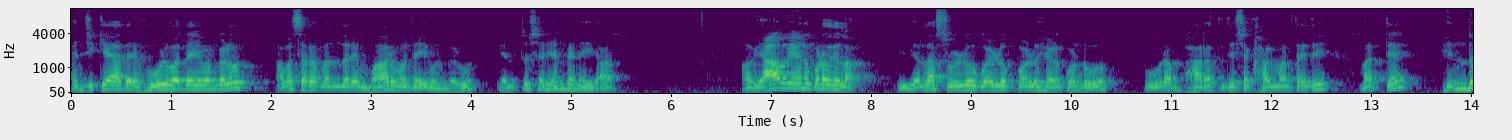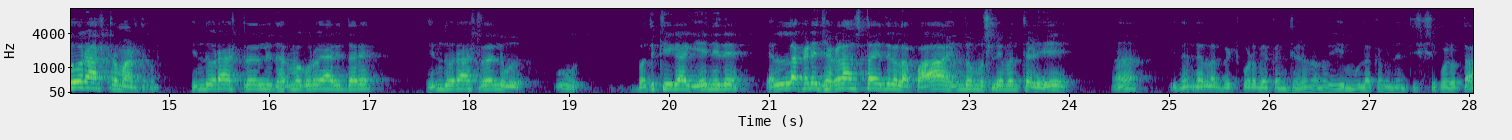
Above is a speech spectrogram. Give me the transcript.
ಅಂಜಿಕೆ ಆದರೆ ಹೂಳುವ ದೈವಗಳು, ಅವಸರ ಬಂದರೆ ಮಾರುವ ದೈವಗಳು. ಎಂತೂ ಸರಿ ಅನ್ಬೇನಯ್ಯ ಅವು ಯಾವ ಏನು ಕೊಡೋದಿಲ್ಲ. ಇವೆಲ್ಲ ಸುಳ್ಳು, ಗೊಳ್ಳು, ಪೊಳ್ಳು ಹೇಳಿಕೊಂಡು ಪೂರ ಭಾರತ ದೇಶಕ್ಕೆ ಹಾಳು ಮಾಡ್ತಾಯಿದ್ರಿ ಮತ್ತು ಹಿಂದೂ ರಾಷ್ಟ್ರ ಮಾಡ್ತಾರೆ ಹಿಂದೂ ರಾಷ್ಟ್ರದಲ್ಲಿ ಧರ್ಮಗುರು ಯಾರಿದ್ದಾರೆ? ಹಿಂದೂ ರಾಷ್ಟ್ರದಲ್ಲಿ ಬದುಕಿಗಾಗಿ ಏನಿದೆ? ಎಲ್ಲ ಕಡೆ ಜಗಳ ಹಚ್ತಾ ಇದ್ರಲ್ಲಪ್ಪ ಹಿಂದೂ ಮುಸ್ಲಿಂ ಅಂತೇಳಿ, ಹಾಂ? ಇದನ್ನೆಲ್ಲ ಬಿಟ್ಕೊಡ್ಬೇಕಂತೇಳಿ ನಾನು ಈ ಮೂಲಕ ವಿನಂತಿಸಿಕೊಳ್ಳುತ್ತಾ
